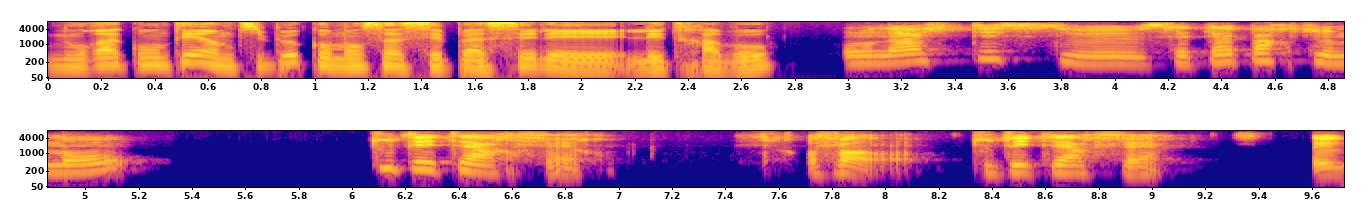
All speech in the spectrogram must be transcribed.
nous raconter un petit peu comment ça s'est passé les, les travaux? On a acheté ce, cet appartement, tout était à refaire. Enfin, tout était à refaire. Euh,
